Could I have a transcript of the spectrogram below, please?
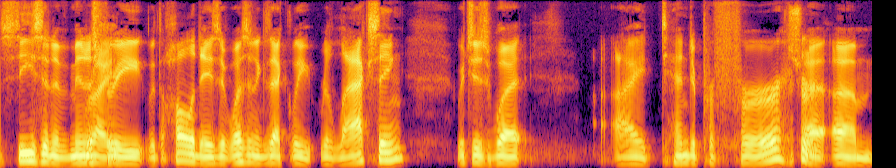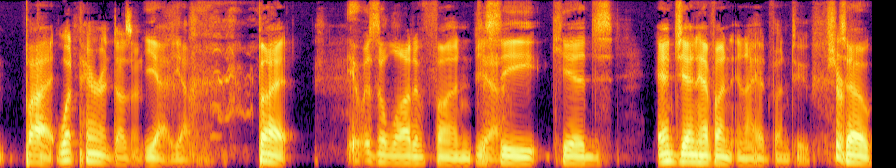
season of ministry with the holidays, it wasn't exactly relaxing, which is what I tend to prefer. Sure. Uh, um, but What parent doesn't? yeah, yeah. but it was a lot of fun to Yeah. see kids and Jen have fun, and I had fun too. Sure. So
